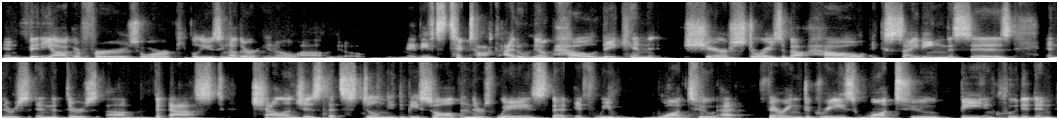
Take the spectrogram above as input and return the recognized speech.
and videographers or people using other you know um, you know maybe it's TikTok. I don't know how they can share stories about how exciting this is and there's and that there's um, vast challenges that still need to be solved. And there's ways that if we want to, at varying degrees, want to be included in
